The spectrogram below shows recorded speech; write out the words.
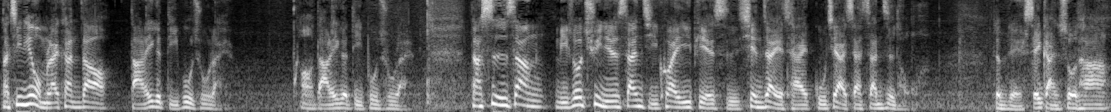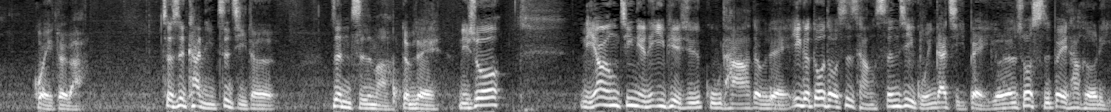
那今天我们来看到打了一个底部出来，哦，打了一个底部出来。那事实上，你说去年三几块 EPS，现在也才股价才三字头啊，对不对？谁敢说它贵，对吧？这是看你自己的认知嘛，对不对？你说你要用今年的 EPS 去估它，对不对？一个多头市场，生技股应该几倍？有人说十倍，它合理；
